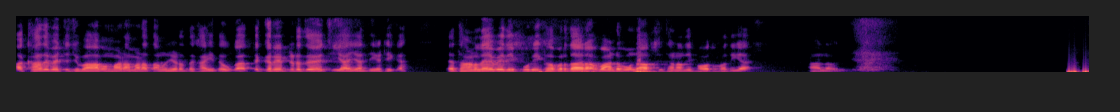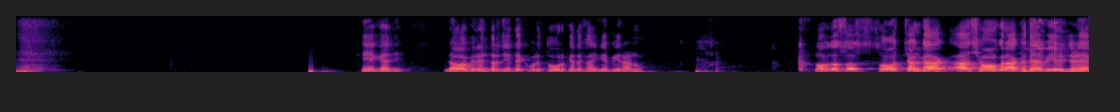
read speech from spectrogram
ਅੱਖਾਂ ਦੇ ਵਿੱਚ ਜਵਾਬ ਮਾੜਾ ਮਾੜਾ ਤੁਹਾਨੂੰ ਜਿਹੜਾ ਦਿਖਾਈ ਦਊਗਾ ਤੇ ਗ੍ਰੇਡਡ ਦੇ ਵਿੱਚ ਹੀ ਆ ਜਾਂਦੀ ਹੈ ਠੀਕ ਆ। ਤੇ ਥਾਣ ਲੇਵੇ ਦੀ ਪੂਰੀ ਖਬਰਦਾਰ ਆ, ਵੰਡ ਵੁੰਡ ਆਪਸੀ ਥਾਣਾ ਦੀ ਬਹੁਤ ਵਧੀਆ। ਆ ਲਓ ਜੀ। ਠੀਕ ਹੈ ਜੀ। ਲਓ ਵੀਰਿੰਦਰ ਜੀ, ਤੇ ਇੱਕ ਵਾਰੀ ਤੋੜ ਕੇ ਦਿਖਾਈਏ ਵੀਰਾਂ ਨੂੰ। ਲਓ ਦੋਸਤੋ, ਸੋ ਚੰਗਾ ਸ਼ੌਂਕ ਰੱਖਦੇ ਆ ਵੀਰ ਜਿਹੜੇ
